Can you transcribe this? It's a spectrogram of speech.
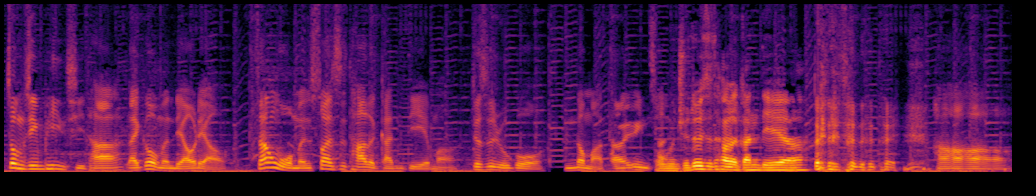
重金聘请他来跟我们聊聊。这样我们算是他的干爹吗？就是如果你懂吗？台湾运彩，我们绝对是他的干爹啊。对对对对对，好好好好好，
